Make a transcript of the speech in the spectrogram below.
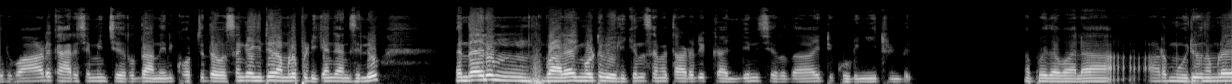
ഒരുപാട് കാര്യക്ഷമ്യം ചെറുതാണ്. ഇനി കുറച്ച് ദിവസം കഴിഞ്ഞിട്ട് നമ്മൾ പിടിക്കാൻ ചാൻസ് ഇല്ലൂ. എന്തായാലും വല ഇങ്ങോട്ട് വലിക്കുന്ന സമയത്ത് അവിടെ ഒരു കല്ലിന് ചെറുതായിട്ട് കുടുങ്ങിയിട്ടുണ്ട്. അപ്പോൾ ഇതാ വല അവിടെ മുരു നമ്മളെ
